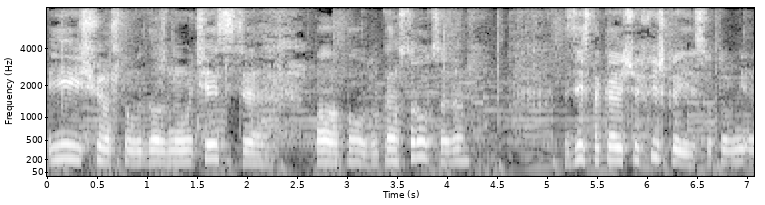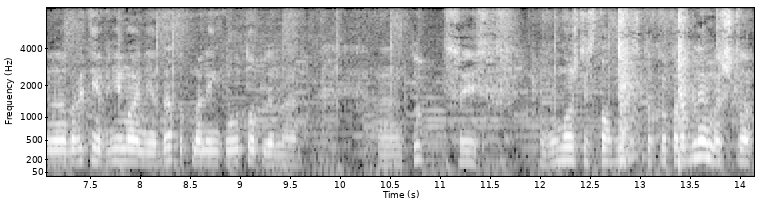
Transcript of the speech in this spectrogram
и еще что вы должны учесть э, по поводу конструкции, да. Здесь такая еще фишка есть. Вот обратите внимание, да, тут маленько утопленная. Э, тут вы можете столкнуться с такой проблемой, что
